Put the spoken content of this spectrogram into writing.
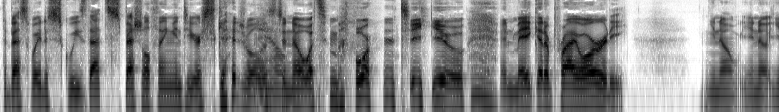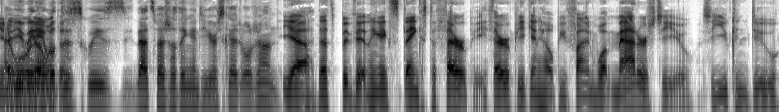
The best way to squeeze that special thing into your schedule is to know what's important to you and make it a priority. You know, you know, you know. Have you been able to squeeze that special thing into your schedule, John? Yeah, that's. But I think it's thanks to therapy. Therapy can help you find what matters to you, so you can do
